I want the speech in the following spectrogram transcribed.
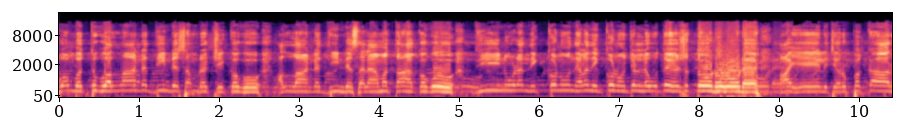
പോകുമ്പോത്തുകൂ അള്ളാന്റെ ദീന്റെ സംരക്ഷിക്കുകൂ അള്ളാന്റെ ദീന്റെ സലാമത്താക്കൂ ദീനൂടെ നിൽക്കണു നിലനിൽക്കണു ചൊല്ല ഉദ്ദേശത്തോടുകൂടെ ആ ഏഴ് ചെറുപ്പക്കാർ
